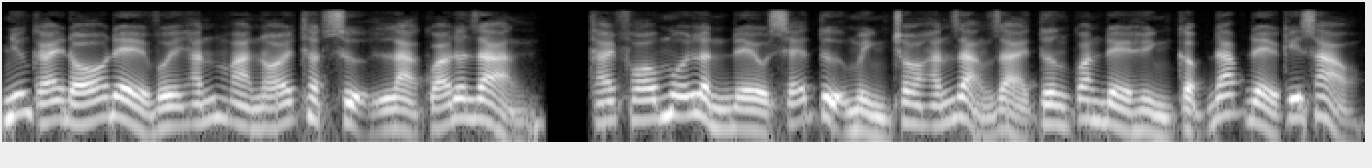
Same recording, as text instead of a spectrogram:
Những cái đó để với hắn mà nói thật sự là quá đơn giản, thái phó mỗi lần đều sẽ tự mình cho hắn giảng giải tương quan đề hình cập đáp đề kỹ xảo.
